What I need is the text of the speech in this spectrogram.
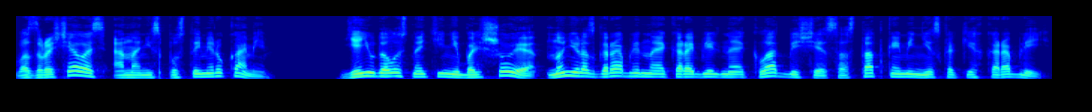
Возвращалась она не с пустыми руками. Ей удалось найти небольшое, но не разграбленное корабельное кладбище с остатками нескольких кораблей.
